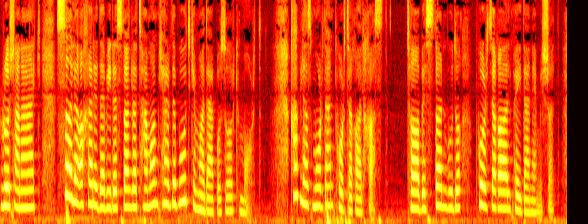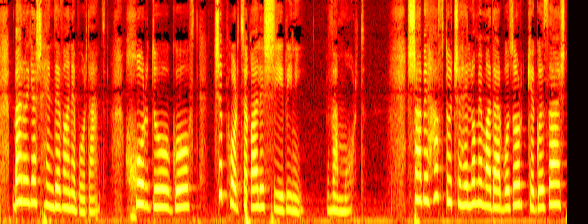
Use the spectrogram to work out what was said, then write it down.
روشنک سال آخر دبیرستان را تمام کرده بود که مادر بزرگ مرد. قبل از مردن پرتغال خواست. تابستان بود و پرتغال پیدا نمی‌شد. برایش هندوانه بردند. خورد و گفت چه پرتغال شیرینی و مرد. شب هفت و چهلم مادر بزرگ که گذشت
